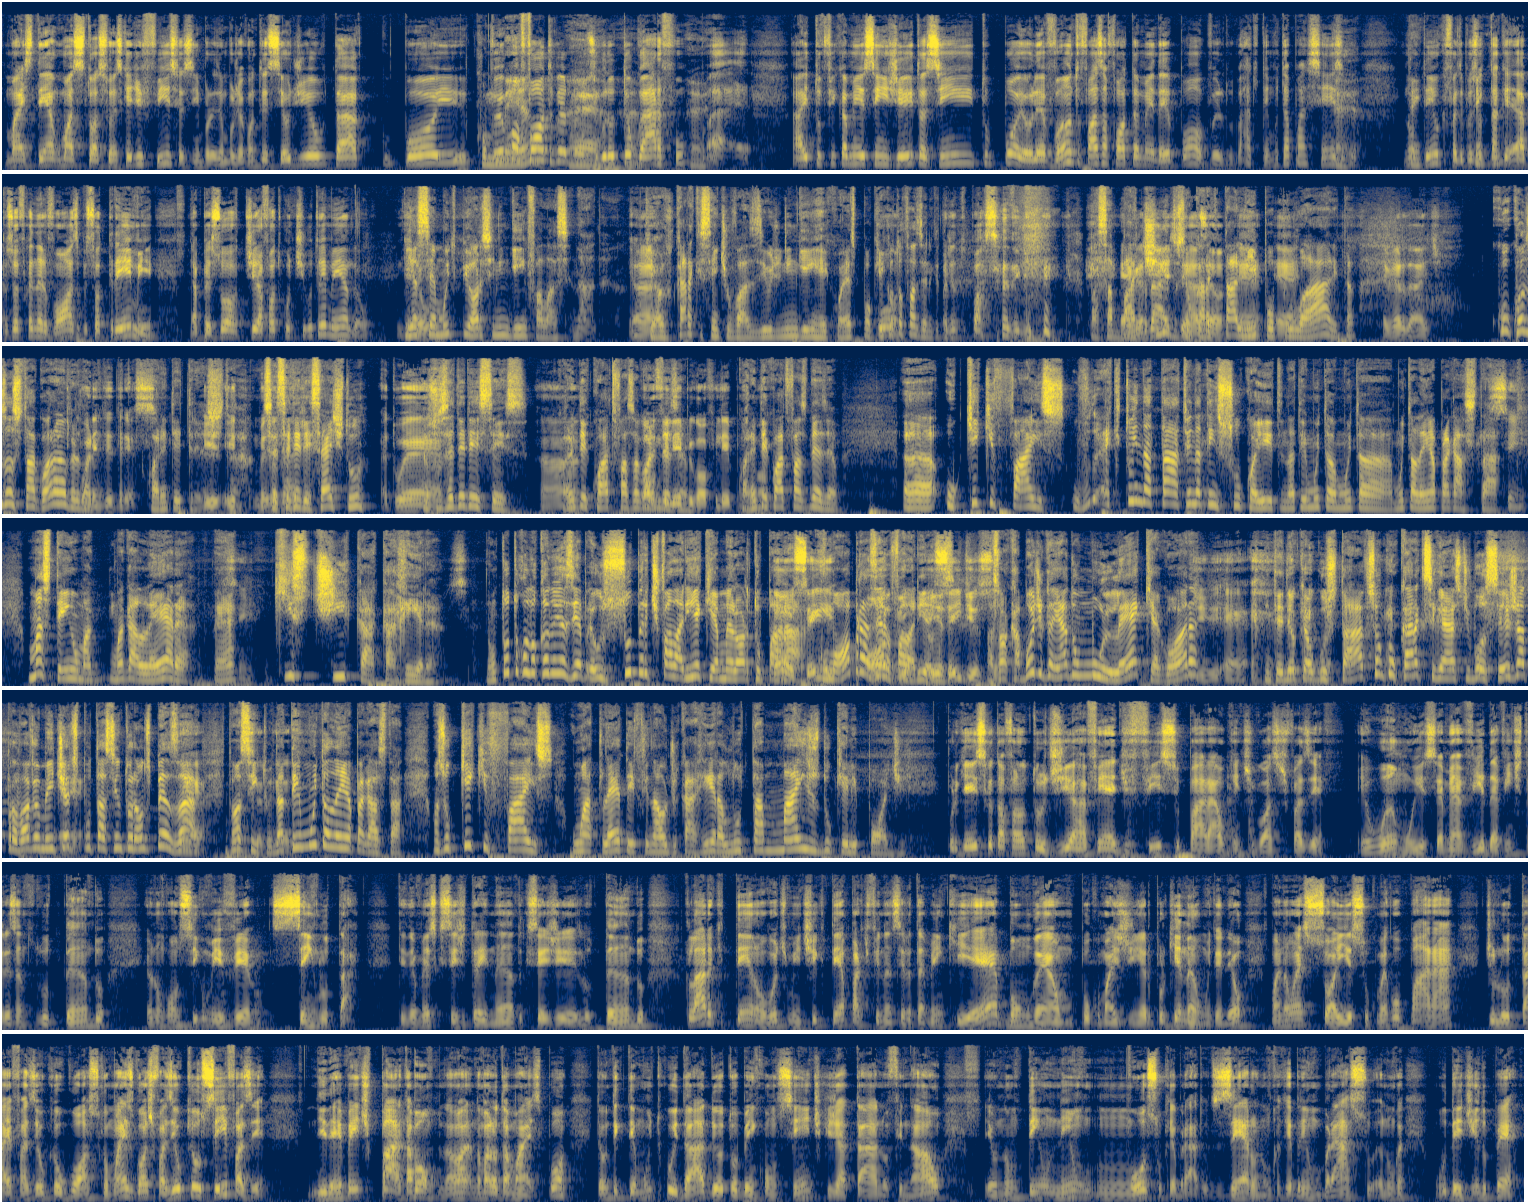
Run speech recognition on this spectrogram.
Mas tem algumas situações que é difícil, assim, por exemplo, já aconteceu de eu estar, tá, pô, e ver uma foto, é, segura o teu é, garfo. É. Aí tu fica meio sem jeito assim, e tu, pô, eu levanto, faço a foto também. Daí, pô, ah, tu tem muita paciência. É. Não tem, tem, o que fazer. A pessoa, tem... tá, a pessoa fica nervosa, a pessoa treme, a pessoa tira foto contigo tremendo. Entendeu? Ia ser muito pior se ninguém falasse nada. É. é o cara que sente o vazio de ninguém reconhece. Pô, o que, que eu tô fazendo aqui? Imagina tu passando aqui. Passa é batido, é verdade, seu cara que tá ali, é, popular é. e tal. É verdade. Quantos anos você tá agora, Verdão? 43. 43. E, tá. e, você é 77, tu? É, tu é... Eu sou 76. Ah. 44 faço agora igual em Felipe, dezembro. Igual o Felipe. 44 faço em dezembro. Uh, o que que faz? É que tu ainda tá, tu ainda tem suco aí, tu ainda tem muita, muita, muita lenha para gastar. Sim. Mas tem uma, uma galera, né, Sim. que estica a carreira. Sim. Não tô, tô colocando exemplo. Eu super te falaria que é melhor tu parar. Não, eu sei, Com o maior prazer óbvio, eu falaria eu isso. Eu sei disso. Mas só acabou de ganhar de um moleque agora. De, é. Entendeu? Que é o Gustavo. Só que o cara que se ganhasse de você já provavelmente é. ia disputar cinturão dos pesados. É, então, assim, certeza. tu ainda tem muita lenha para gastar. Mas o que que faz um atleta em final de carreira lutar mais do que ele pode? Porque é isso que eu tava falando outro dia, Rafinha, é difícil parar o que a gente gosta de fazer. Eu amo isso, é a minha vida, 23 anos lutando, eu não consigo me ver sem lutar entendeu? Mesmo que seja treinando, que seja lutando. Claro que tem, não vou te mentir, que tem a parte financeira também, que é bom ganhar um pouco mais de dinheiro, por que não, entendeu? Mas não é só isso. Como é que eu vou parar de lutar e fazer o que eu gosto, o que eu mais gosto de fazer, o que eu sei fazer? E de repente, para, tá bom, não vai lutar mais. Pô, então tem que ter muito cuidado. Eu tô bem consciente que já tá no final. Eu não tenho nenhum um osso quebrado, zero. Eu nunca quebrei um braço, eu nunca. O dedinho do pé,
